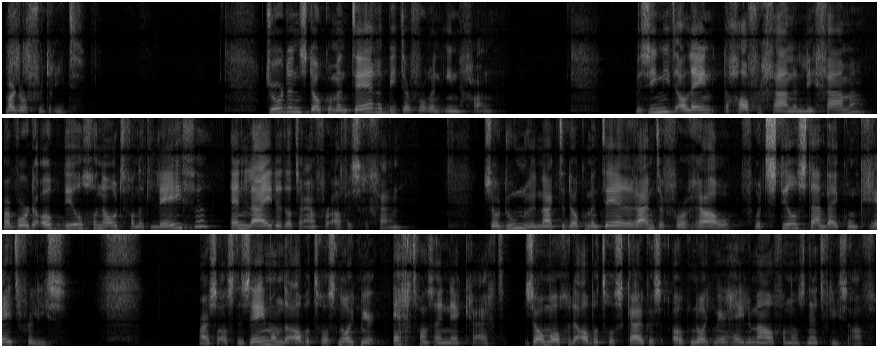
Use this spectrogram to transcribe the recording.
maar door verdriet. Jordans documentaire biedt daarvoor een ingang. We zien niet alleen de halfvergane lichamen, maar worden ook deelgenoot van het leven en lijden dat eraan vooraf is gegaan. Zodoende maakt de documentaire ruimte voor rouw, voor het stilstaan bij concreet verlies. Maar zoals de zeeman de albatros nooit meer echt van zijn nek krijgt, zo mogen de albatroskuikens ook nooit meer helemaal van ons netvlies af.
